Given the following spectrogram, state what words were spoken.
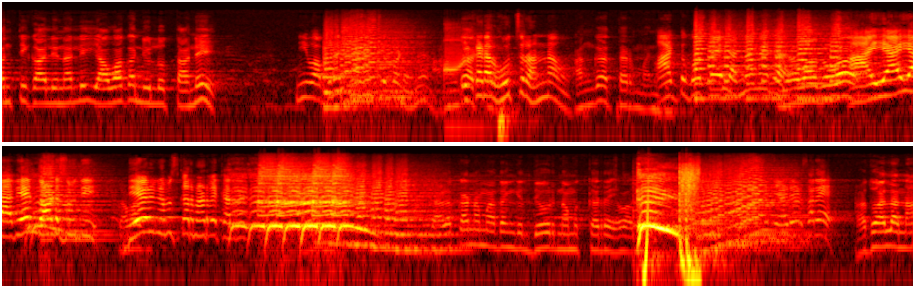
ಒಂತಿಗಾಲಿನಲ್ಲಿ ಯಾವಾಗ ನಿಲ್ಲುತ್ತಾನೆ? ನೀವ್ ಒಬ್ಬರೇ ತಿಳ್ಕೊಂಡೇನ? ಈ ಕಡೆ ಅವ್ರು ಹುಚ್ಚರು ಹಂಗ ತರ್ ಮಂದಿ. ಗೊತ್ತಾಯ್ತು ಅನ್ನಂಗ ಯಾವಾಗವ? ಅಯ್ಯಯ್ಯ ಅದೇನ್ ದೊಡ್ಡ ಸುದ್ದಿ. ದೇವ್ರ ನಮಸ್ಕಾರ ಮಾಡ್ಬೇಕಾದ್ರೆ. ನಮ್ಮ ಅದಂಗಿಲ್ಲ ದೇವ್ರ ನಮಸ್ಕಾರ ಯಾವಾಗ? ಎರಡೆರಡು ಸರಿ. ಅದು ಅಲ್ಲ ನಾ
